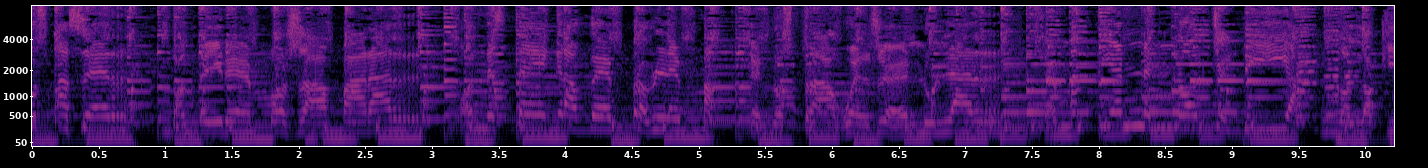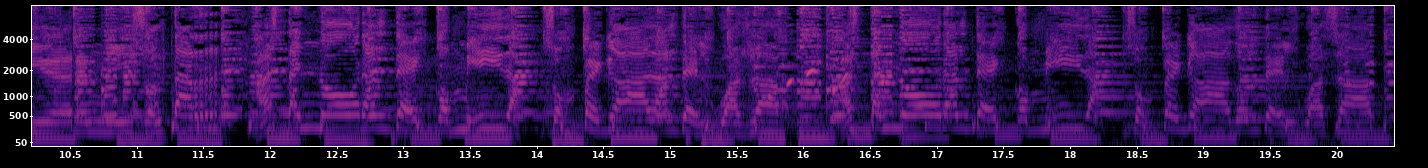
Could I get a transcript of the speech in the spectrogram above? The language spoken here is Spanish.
Vamos hacer, dónde iremos a parar con este grave problema que nos trajo el celular. Se mantiene noche y día, no lo quieren ni soltar. Hasta en horas de comida son pegadas del WhatsApp. Hasta en horas de comida son pegados del WhatsApp.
